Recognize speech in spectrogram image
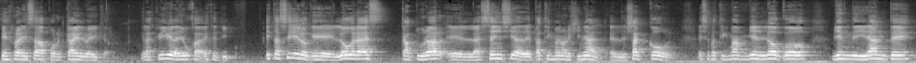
que es realizada por Kyle Baker. Que la escribe y la dibuja este tipo. Esta serie lo que logra es capturar eh, la esencia del Plastic Man original, el de Jack Cole. Ese Plastic Man bien loco, bien delirante,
